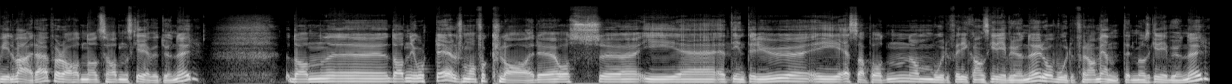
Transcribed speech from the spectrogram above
vil være her, for da hadde han skrevet under. Da hadde, han, eh, gjort det, eller så må han forklare oss eh, i eh, et intervju i SA-podden om hvorfor ikke han skriver under, og hvorfor han venter med å skrive under.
